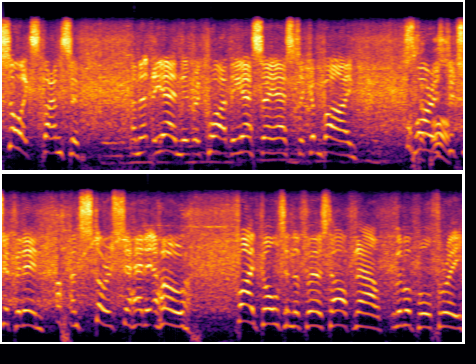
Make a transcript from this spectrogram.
so expansive. And at the end, it required the SAS to combine Suarez to chip it in oh. and Sturridge to head it home. Oh. Five goals in the first half now. Liverpool 3,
